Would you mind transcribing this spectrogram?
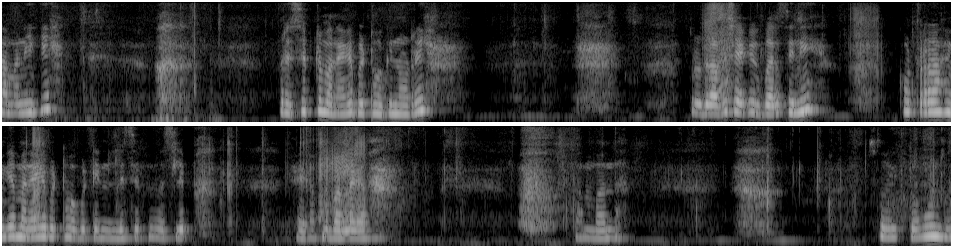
ನಮ್ಮ ಮನೆಗೆ ರಿಸಿಪ್ಟ್ ಮನೆಗೆ ಬಿಟ್ಟು ಹೋಗಿ ನೋಡ್ರಿ. ರುದ್ರಾಭಿಷೇಕಿಗೆ ಬರ್ತೀನಿ ಕೊಟ್ರ ಹಾಗೆ ಮನೆಗೆ ಬಿಟ್ಟು ಹೋಗ್ಬಿಟ್ಟಿನಿ ರಿಸಿಪ್ ಸ್ಲಿಪ್ ಹೇಳಪ್ಪ ಬರ್ಲಾಗದ ತಂಬಂದು ಸೊ ಈಗ ತೊಗೊಂಡು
